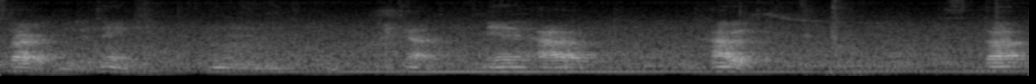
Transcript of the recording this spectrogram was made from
start to think, hmm, I can't, may I have, have it. Stop.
